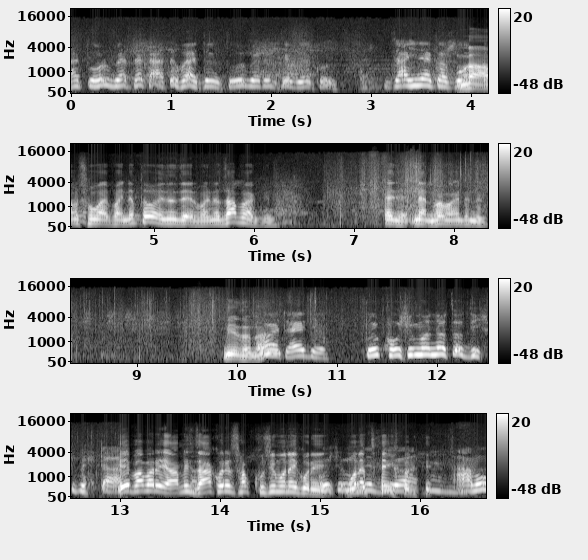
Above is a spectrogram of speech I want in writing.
আর তোর বেটা ভাই তোর বেটা যাই না না আমি সময় পাই না তো এই জন্য পারি না যাব একদিন। এই যে নেন বাবা এটা নেন। নিয়ে যান হ্যাঁ? তুই খুশি মনে তো দিস বেটা। এ বাবা রে আমি যা করে সব খুশি মনেই করি মনে মনে থেকে। করি। আমিও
